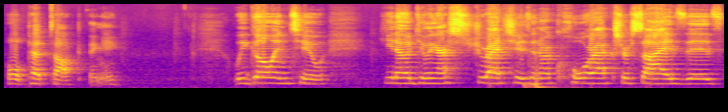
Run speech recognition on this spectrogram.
whole pep talk thingy, we go into, you know, doing our stretches and our core exercises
